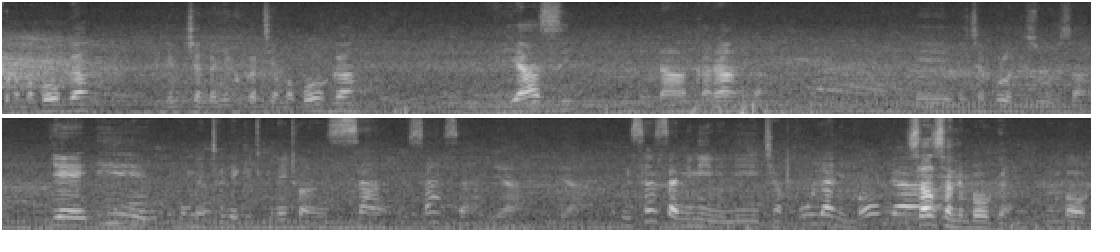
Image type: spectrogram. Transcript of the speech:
kuna maboga, ni mchanganyiko kati ya maboga, viazi na karanga. Ni, ni chakula kizuri sana Je, hii umetaja kitu kinaitwa sasa? yeah, yeah. Sasa ni nini? Ni chakula, ni mboga? Sasa ni mboga ni mboga.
